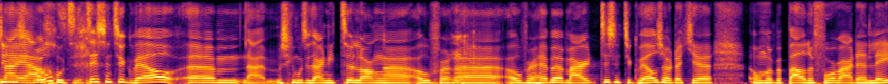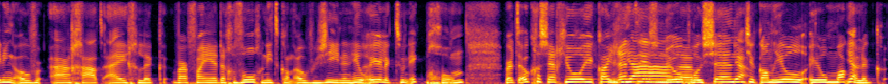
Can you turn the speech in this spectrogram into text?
Nou studieschuld. ja, goed. Het is natuurlijk wel. ehm, nou, misschien moeten we daar niet te lang eh, over, eh, over hebben. Maar het is natuurlijk wel zo dat je onder bepaalde voorwaarden een lening over aangaat, eigenlijk, waarvan je de gevolgen niet kan overzien. En heel Nee. eerlijk, toen ik begon, werd ook gezegd: joh, je kan Je rente jaren- is 0%. Ja. Je kan heel, heel makkelijk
